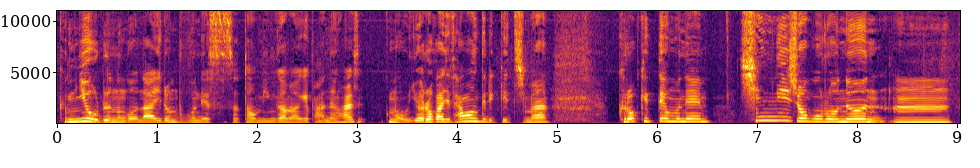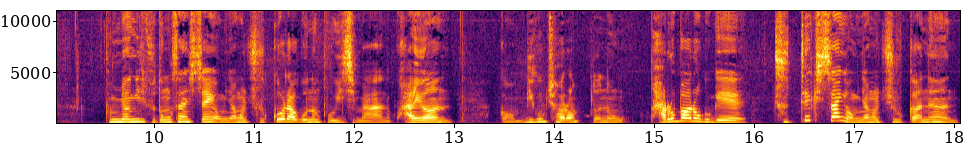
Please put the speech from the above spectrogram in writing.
금리 오르는 거나 이런 부분에 있어서 더 민감하게 반응할, 뭐, 여러 가지 상황들이 있겠지만, 그렇기 때문에 심리적으로는, 음, 분명히 부동산 시장에 영향을 줄 거라고는 보이지만, 과연, 어, 미국처럼 또는 바로바로 바로 그게 주택 시장에 영향을 줄까는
